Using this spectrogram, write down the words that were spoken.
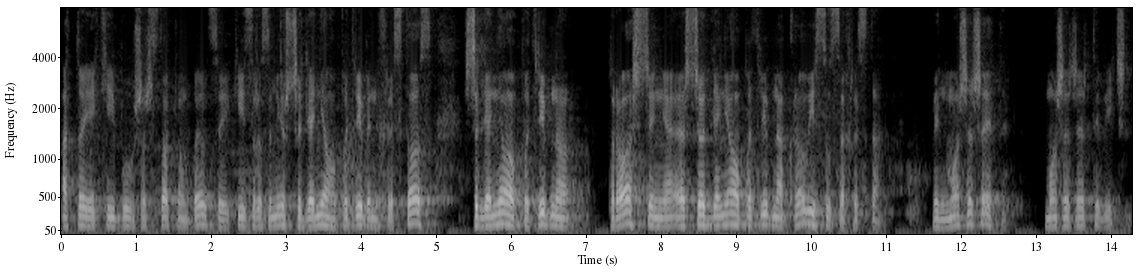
А той, який був жорстоким вбивцею, який зрозумів, що для нього потрібен Христос, що для нього потрібно прощення, що для нього потрібна кров Ісуса Христа, Він може жити, може жити вічно.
